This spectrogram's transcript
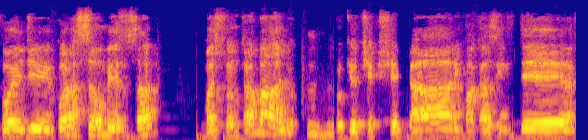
Foi de coração mesmo, sabe? Mas foi um trabalho, uhum. porque eu tinha que chegar, limpar a casa inteira,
